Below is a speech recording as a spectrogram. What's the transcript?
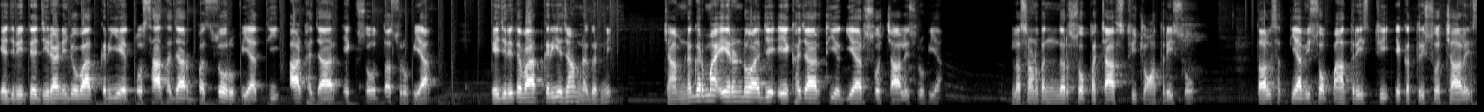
એ જ રીતે જીરાની જો વાત કરીએ તો સાત હજાર બસો રૂપિયાથી આઠ હજાર એકસો દસ રૂપિયા. એ જ રીતે વાત કરીએ જામનગરની. જામનગરમાં એરંડો આજે એક હજારથી અગિયારસો ચાલીસ રૂપિયા. લસણ પંદરસો પચાસથી ચોત્રીસો. તલ સત્યાવીસો પાંત્રીસથી એકત્રીસો ચાલીસ.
